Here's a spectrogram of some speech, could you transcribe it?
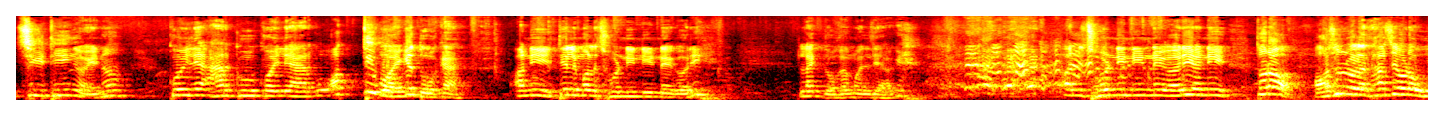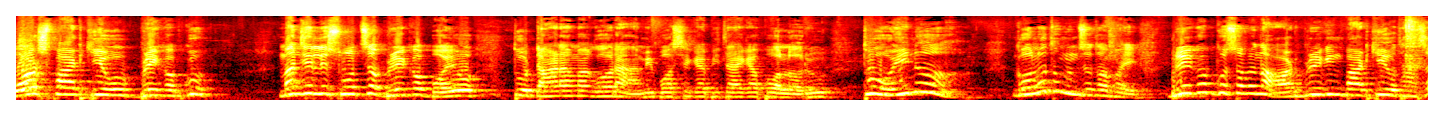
चिटिङ होइन? कहिले अर्को कहिले अर्को अति भयो क्या धोका। अनि त्यसले मलाई छोड्ने निर्णय गरी लाइक धोका मैले दिएँ क्या? अनि छोड्ने निर्णय गरी अनि तर हजुरहरूलाई थाहा छ एउटा वर्स्ट पार्ट के हो ब्रेकअपको मान्छेले सोध्छ ब्रेकअप भयो त्यो डाँडामा गएर हामी बसेका बिताएका पलहरू। त्यो होइन। गलत हुनुहुन्छ तपाईँ। ब्रेकअपको सबैभन्दा हार्ट ब्रेकिङ पार्ट के हो थाहा छ?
